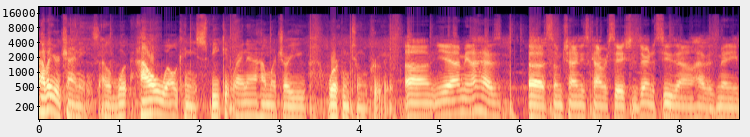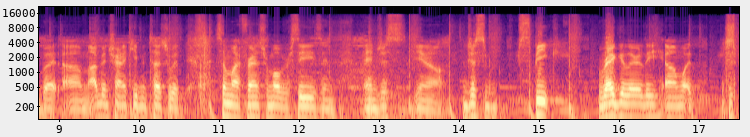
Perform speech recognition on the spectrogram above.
How about your Chinese? How well can you speak it right now? How much are you working to improve it? Um, yeah, I mean, I have uh, some Chinese conversations during the season. I don't have as many, but um, I've been trying to keep in touch with some of my friends from overseas and and just you know just speak regularly. Um, what just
